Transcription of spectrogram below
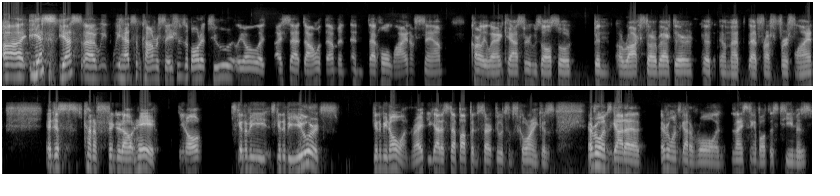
Uh, yes, yes. Uh, we, we had some conversations about it too. You know, I sat down with them and, and that whole line of Sam, Carly Lancaster, who's also been a rock star back there on that, that first, first line and just kind of figured out, Hey, you know, it's going to be, it's going to be you or it's going to be no one, right? You got to step up and start doing some scoring because everyone's got a, everyone's got a role. And the nice thing about this team is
